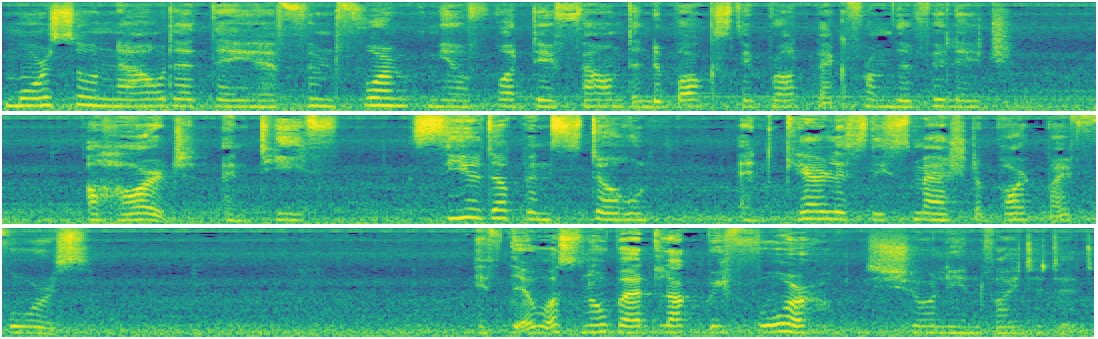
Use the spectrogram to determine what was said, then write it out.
More so now that they have informed me of what they found in the box they brought back from the village. A heart and teeth, sealed up in stone and carelessly smashed apart by force. If there was no bad luck before, surely invited it.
